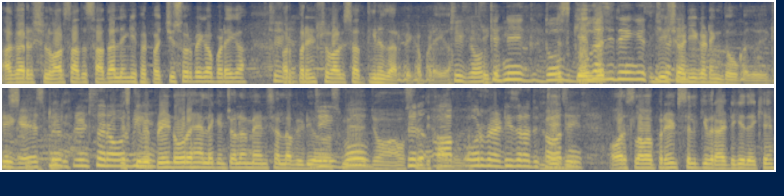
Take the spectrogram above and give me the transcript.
अगर शलवार सादा सादा लेंगे फिर पच्चीस सौ रुपये का पड़ेगा और प्रिंट शलवार के साथ तीन हज़ार रुपये का पड़ेगा। ठीक है कितने? दो गज देंगे जी शर्ट की कटिंग दो गज ठीक है इसमें फिर और इसकी भी प्रिंट और हैं लेकिन चलो मैं इंशाल्लाह वीडियो उसमें जो हाँ, उसमें दिखा आप और वैरायटी जरा दिखा दें। और इसके अलावा प्रिंट सिल्क की वैरायटी के देखिए।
